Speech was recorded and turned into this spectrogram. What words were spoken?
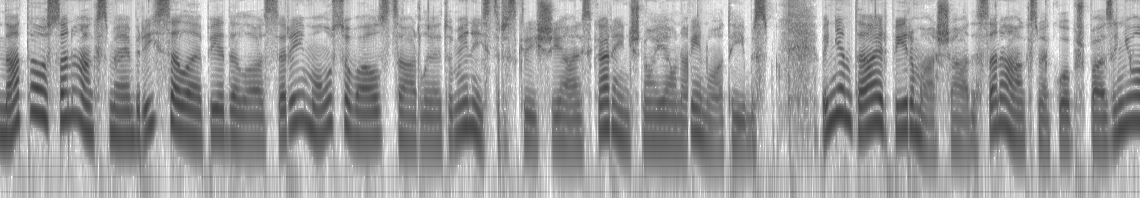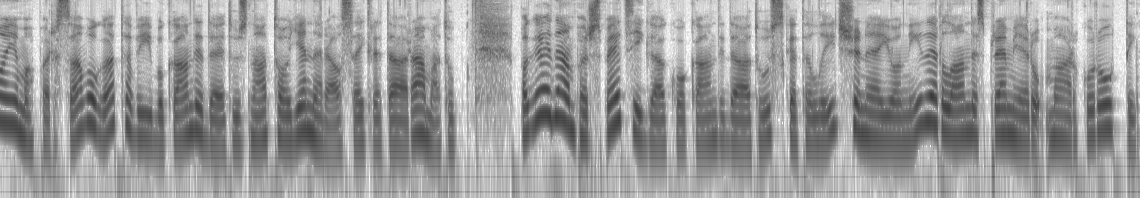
NATO sanāksmē Briselē piedalās arī mūsu valsts ārlietu ministrs Krišjānis Kariņš no jaunā vienotības. Viņam tā ir pirmā šāda sanāksme kopš paziņojuma par savu gatavību kandidēt uz NATO ģenerālsekretāra amatu. Pagaidām par spēcīgāko kandidātu uzskata līdzšinējo Nīderlandes premjeru Mārku Ruti.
